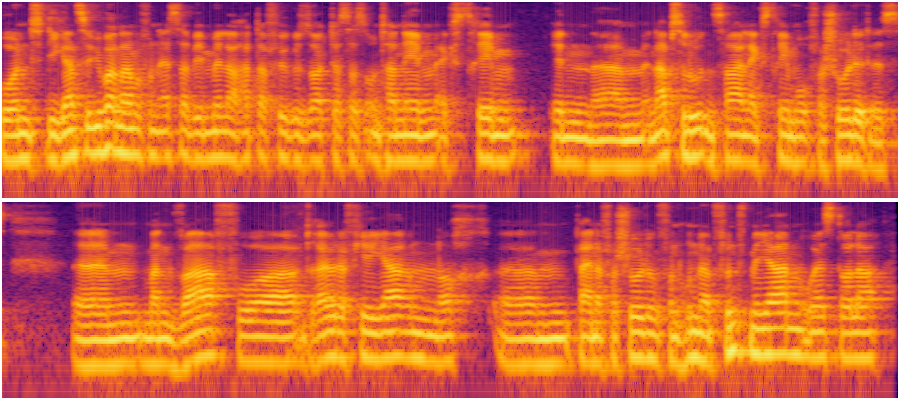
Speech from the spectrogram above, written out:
Und die ganze Übernahme von SAB Miller hat dafür gesorgt, dass das Unternehmen extrem in, ähm, in absoluten Zahlen extrem hoch verschuldet ist. Ähm, man war vor drei oder vier Jahren noch ähm, bei einer Verschuldung von 105 Milliarden US-Dollar,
